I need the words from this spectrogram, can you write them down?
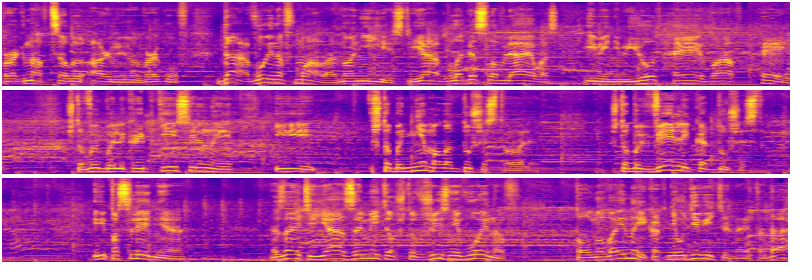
прогнав целую армию врагов. Да, воинов мало, но они есть. Я благословляю вас именем Йод Хей Вав Хей, что вы были крепкие и сильны, и чтобы не малодушествовали. чтобы великодушество. И последнее. Знаете, я заметил, что в жизни воинов – полно войны. Как неудивительно это, да?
